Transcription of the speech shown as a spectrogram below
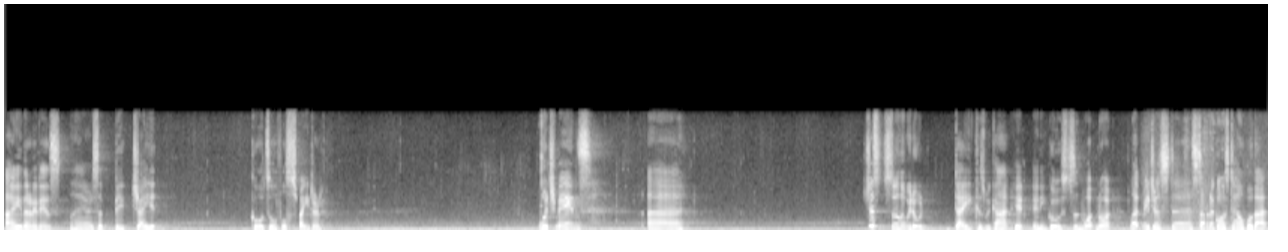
Aye, there it is. There's a big giant God's awful spider. Which means, uh, just so that we don't die because we can't hit any ghosts and whatnot, let me just uh, summon a ghost to help with that.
